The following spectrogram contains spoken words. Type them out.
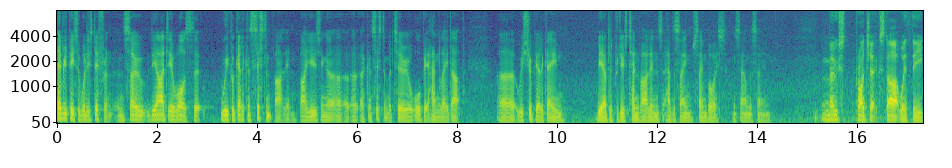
every piece of wood is different, and so the idea was that we could get a consistent violin by using a, a, a consistent material, albeit hand laid up. Uh, we should be able to gain, be able to produce 10 violins that have the same, same voice and sound the same. Most projects start with the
